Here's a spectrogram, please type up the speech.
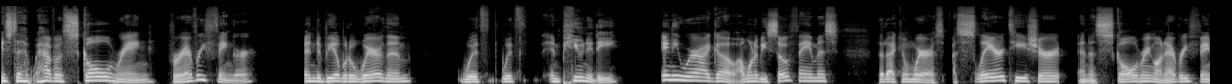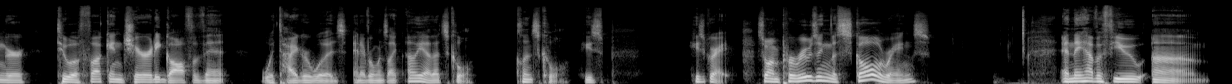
is to have a skull ring for every finger and to be able to wear them with with impunity anywhere I go. I want to be so famous that I can wear a, a Slayer t-shirt and a skull ring on every finger to a fucking charity golf event with Tiger Woods and everyone's like, "Oh yeah, that's cool. Clint's cool. He's He's great. So I'm perusing the skull rings, and they have a few um,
